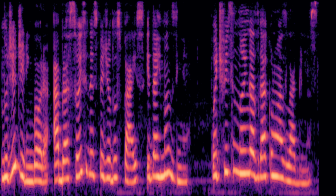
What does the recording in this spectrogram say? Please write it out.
No dia de ir embora, abraçou e se despediu dos pais e da irmãzinha. Foi difícil não engasgar com as lágrimas.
